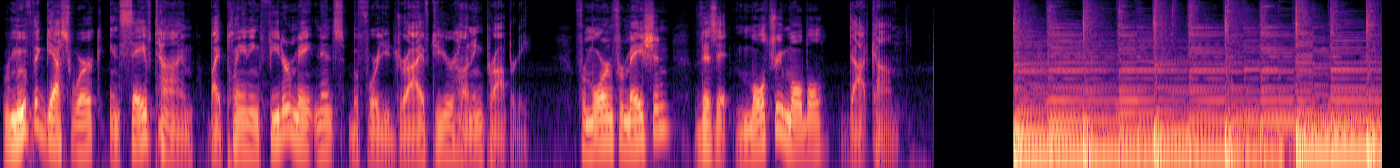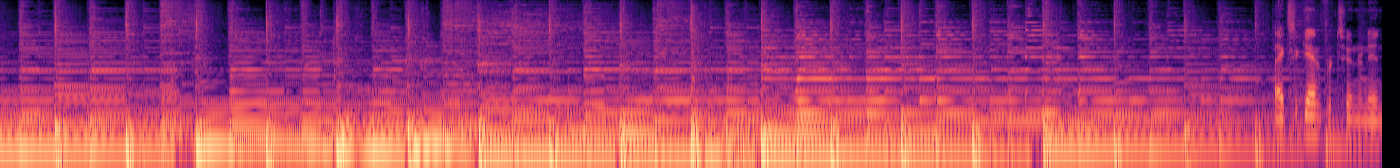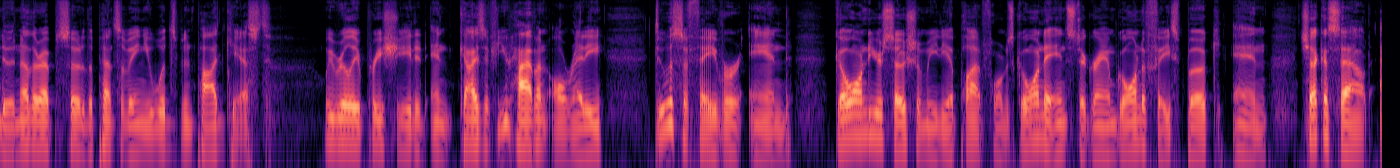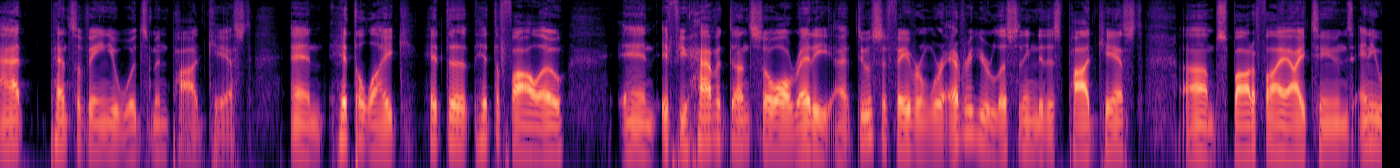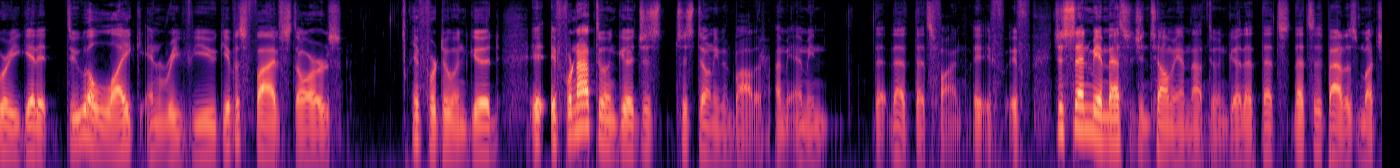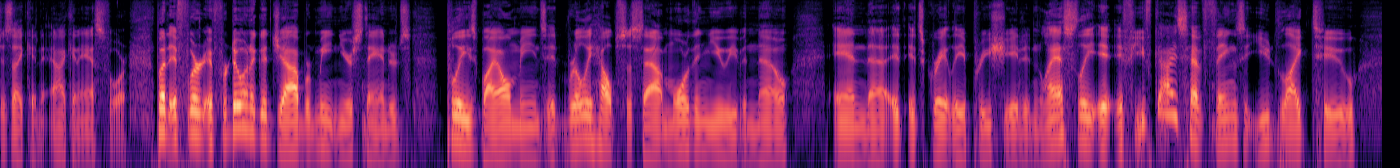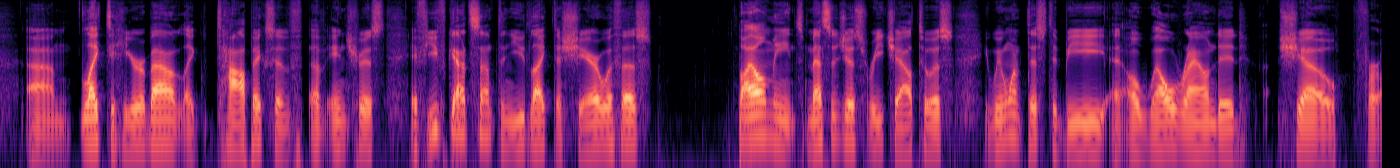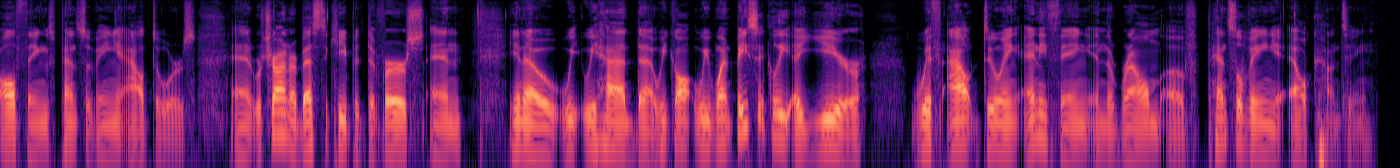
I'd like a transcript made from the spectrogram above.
Remove the guesswork and save time by planning feeder maintenance before you drive to your hunting property. For more information, visit moultriemobile.com. Thanks again for tuning in to another episode of the Pennsylvania Woodsman Podcast. We really appreciate it. And guys, if you haven't already, do us a favor and go onto your social media platforms, go onto Instagram, go onto Facebook, and check us out at Pennsylvania Woodsman Podcast. And hit the like, hit the hit the follow. And if you haven't done so already, uh, do us a favor and wherever you're listening to this podcast, um, Spotify, iTunes, anywhere you get it, do a like and review. Give us five stars if we're doing good. If we're not doing good, just just don't even bother. I mean, I mean that that that's fine. If if just send me a message and tell me I'm not doing good. That that's that's about as much as I can I can ask for. But if we're if we're doing a good job, we're meeting your standards. Please, by all means, it really helps us out more than you even know and uh, it, it's greatly appreciated. And lastly, if you guys have things that you'd like to um, like to hear about, like topics of, of interest, if you've got something you'd like to share with us, by all means, message us, reach out to us. We want this to be a well rounded show for all things Pennsylvania outdoors, and we're trying our best to keep it diverse. And you know, we we had uh, we got we went basically a year without doing anything in the realm of Pennsylvania elk hunting.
